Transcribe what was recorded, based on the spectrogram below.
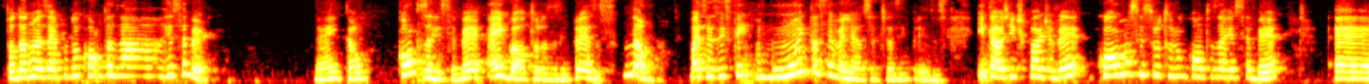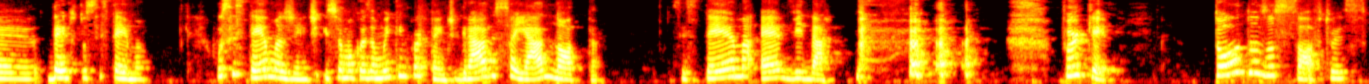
Estou dando um exemplo do contas a receber. Né? Então, contas a receber é igual a todas as empresas? Não mas existem muitas semelhanças entre as empresas. Então, a gente pode ver como se estruturam contas a receber é, dentro do sistema. O sistema, gente, isso é uma coisa muito importante. Grave isso aí, anota. Sistema é vida. Por quê? Todos os softwares,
